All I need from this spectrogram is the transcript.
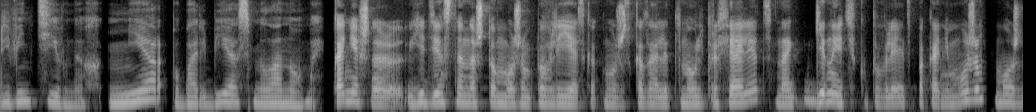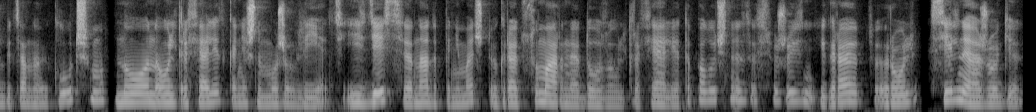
превентивных мер по борьбе с меланомой? Конечно, единственное, на что можем повлиять, как мы уже сказали, это на ультрафиолет. На генетику повлиять пока не можем. Может быть, оно и к лучшему. Но на ультрафиолет, конечно, можем влиять. И здесь надо понимать, что играет суммарная доза ультрафиолета, полученная за всю жизнь, играют роль сильные ожоги.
